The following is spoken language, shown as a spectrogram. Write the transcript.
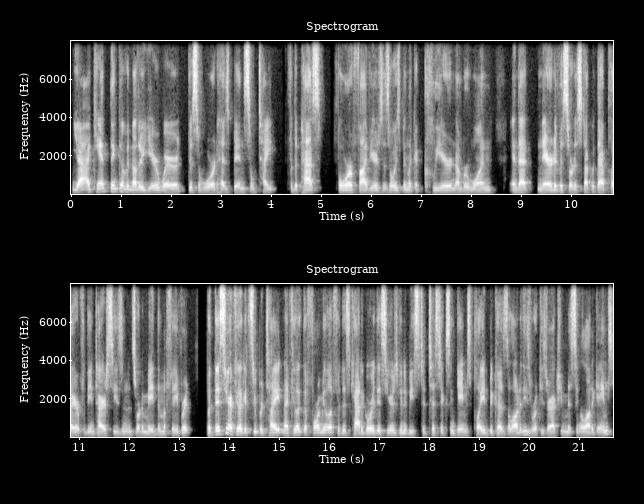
Yeah, I can't think of another year where this award has been so tight. For the past four or five years, has always been like a clear number one, and that narrative has sort of stuck with that player for the entire season and sort of made them a favorite. But this year, I feel like it's super tight. And I feel like the formula for this category this year is going to be statistics and games played because a lot of these rookies are actually missing a lot of games.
